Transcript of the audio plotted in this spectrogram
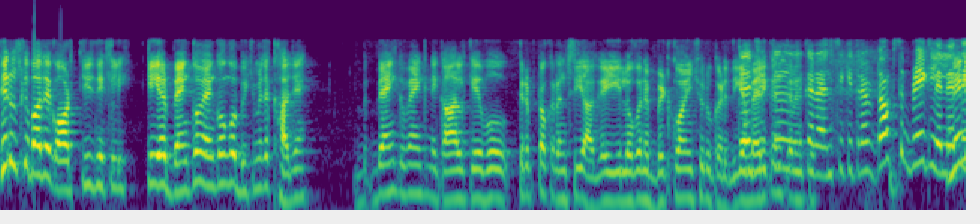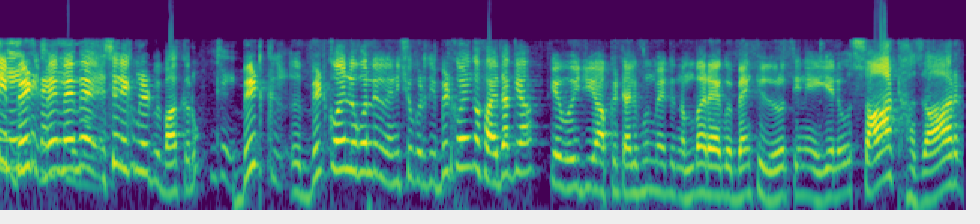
फिर उसके बाद एक और चीज़ निकली कि यार बैंकों बैंकों को बीच में से खा जाएँ। बैंक बैंक निकाल के वो क्रिप्टो करेंसी आ गई लोगों ने बिटकॉइन शुरू कर दिया अमेरिकन करेंसी की तरफ़। डॉक्टर ब्रेक ले लेते नहीं नहीं बिट मैं मैं मैं continue सिर्फ़ एक मिनट में बात करूँ। बिट बिटकॉइन लोगों ने लेनी शुरू कर दी। बिटकॉइन का फ़ायदा क्या? कि वही जी आपके टेलीफोन में एक नंबर है कोई बैंक की ज़रूरत ही नहीं ये वो साठ हज़ार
